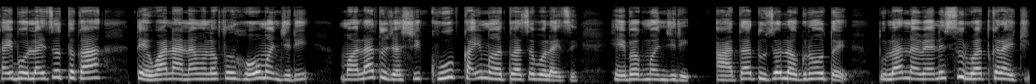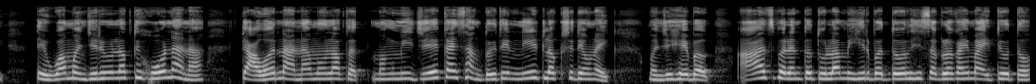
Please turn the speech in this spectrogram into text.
काही बोलायचं होतं का? तेव्हा नाना मला लागतो हो मंजिरी मला तुझ्याशी खूप काही महत्त्वाचं बोलायचं हे बघ मंजिरी आता तुझं लग्न होतंय. तुला नव्याने सुरुवात करायची. तेव्हा मंजिरी मला लागते हो नाना त्यावर नाना म्हणू लागतात. मग मी जे काय सांगतोय ते नीट लक्ष देऊन ऐक. म्हणजे हे बघ आजपर्यंत तुला मिहीरबद्दल हे सगळं काही माहिती होतं.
